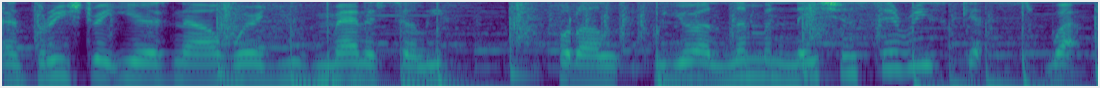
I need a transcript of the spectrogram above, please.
and three straight years now where you've managed to at least for the for your elimination series get swept.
